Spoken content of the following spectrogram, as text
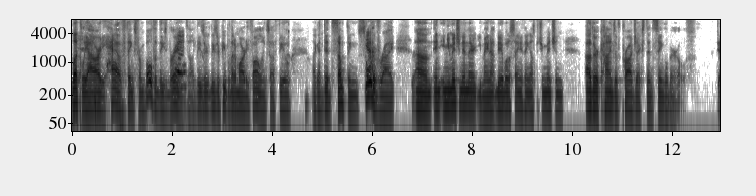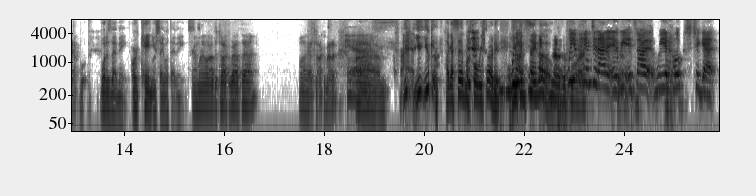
luckily I already have things from both of these brands. Like these are these are people that I'm already following, so I feel like I did something sort Yeah. of right. Um, and and you mentioned in there you may not be able to say anything else, but you mentioned other kinds of projects than single barrels. Yeah. What does that mean, or can you say what that means? Am I allowed to talk about that? Well, I'm going to talk about it. yeah Um, You, you, you can, like I said before we started, you We- can say We've no. we've hinted at it. it we, it's not we had Okay. hoped to get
